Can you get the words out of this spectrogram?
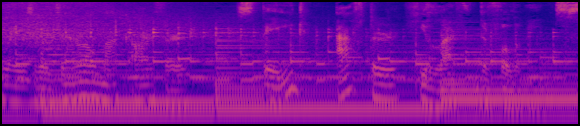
place where General MacArthur stayed after he left the Philippines.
